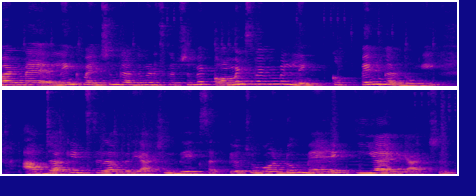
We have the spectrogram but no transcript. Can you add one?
बट मैं लिंक मेंशन कर दूँगी डिस्क्रिप्शन में कमेंट्स में भी मैं लिंक को पिन कर दूँगी। आप जाके इंस्टाग्राम पे रिएक्शन देख सकते हो, चुगोंडू, मैंने किया है reaction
